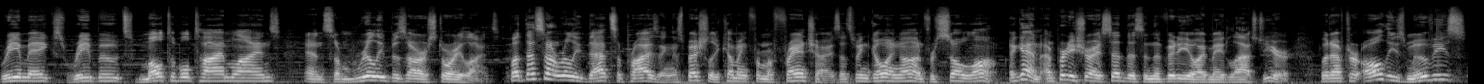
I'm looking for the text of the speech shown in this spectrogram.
remakes, reboots, multiple timelines, and some really bizarre storylines. But that's not really that surprising, especially coming from a franchise that's been going on for so long. Again, I'm pretty sure I said this in the video I made last year, but after all these movies,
